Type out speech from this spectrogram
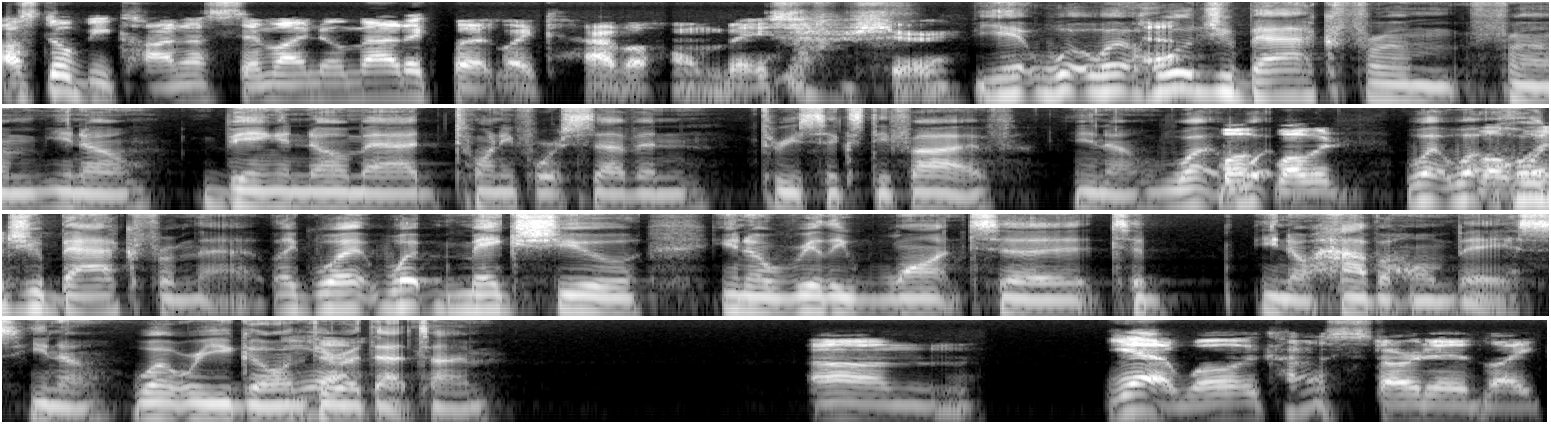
I'll still be kind of semi nomadic, but like have a home base for sure. Yeah. What, what yeah. holds you back from from you know being a nomad 24 7 365 you know what what, what would what, what, what holds would? you back from that like what what makes you you know really want to to you know have a home base you know what were you going yeah. through at that time um yeah well it kind of started like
